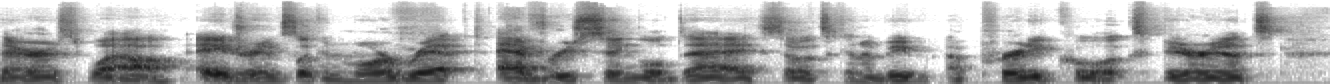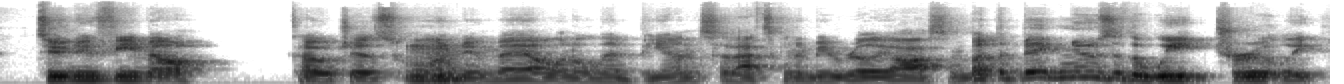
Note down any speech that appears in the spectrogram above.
there as well. Adrian's looking more ripped every single day, so it's going to be a pretty cool experience. Two new female coaches, one Mhm. new male, and Olympian, so that's going to be really awesome. But the big news of the week, truly,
